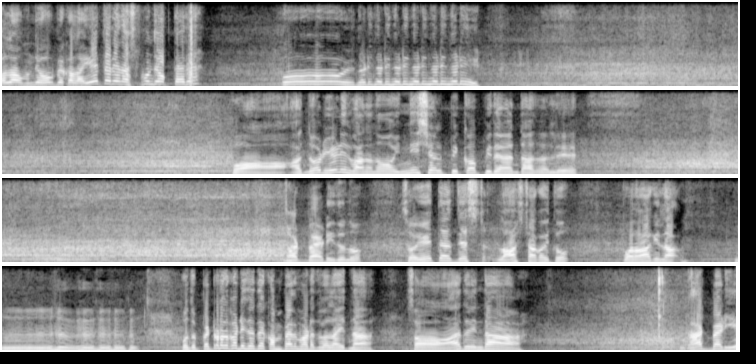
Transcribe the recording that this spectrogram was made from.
ಓಲಾ ಮುಂದೆ ಹೋಗ್ಬೇಕಲ್ಲ ಏತರೇನು ಅಷ್ಟು ಮುಂದೆ ಹೋಗ್ತಾ ಇದೆ ಓ ನಡಿ ನಡಿ ನಡಿ ನಡಿ ನಡಿ ನಡಿ ವಾ, ಅದು ನೋಡಿ ಹೇಳಿಲ್ವಾ ನಾನು? ಇನಿಷಿಯಲ್ ಪಿಕಪ್ ಇದೆ ಅಂತ ಅದರಲ್ಲಿ. ನಾಟ್ ಬ್ಯಾಡ್ ಇದೂ ಸೊ ಏತ ಜಸ್ಟ್ ಲಾಸ್ಟ್ ಆಗೋಯ್ತು. ಪರವಾಗಿಲ್ಲ. ಒಂದು ಪೆಟ್ರೋಲ್ ಗಾಡಿ ಜೊತೆ ಕಂಪೇರ್ ಮಾಡಿದ್ವಲ್ಲ ಇದನ್ನ ಸೊ ಆದ್ದರಿಂದ ನಾಟ್ ಬ್ಯಾಡ್ ಈ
